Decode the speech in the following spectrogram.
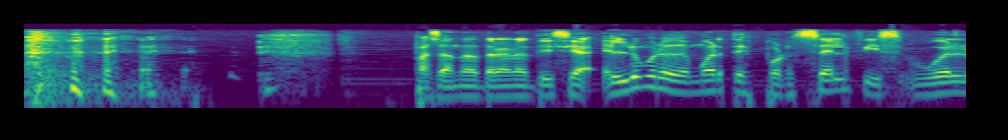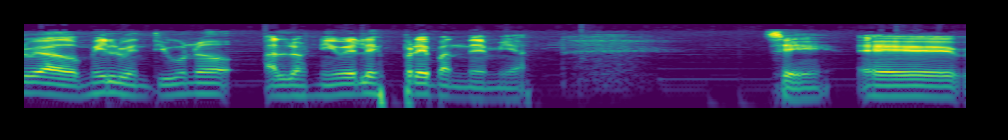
Pasando a otra noticia, el número de muertes por selfies vuelve a 2021 a los niveles pre-pandemia. Sí, eh,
